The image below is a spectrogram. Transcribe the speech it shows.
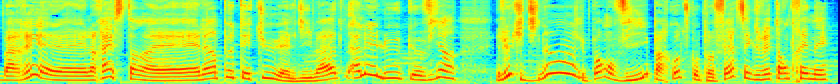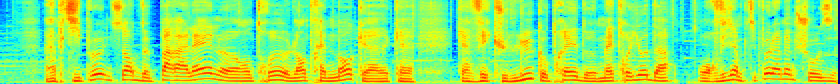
Bah Ray, elle, reste, hein, elle est un peu têtue. Elle dit bah allez Luke, viens. Et Luke il dit non, j'ai pas envie. Par contre, ce qu'on peut faire, c'est que je vais t'entraîner. Un petit peu une sorte de parallèle entre l'entraînement qu'a vécu Luke auprès de Maître Yoda. On revit un petit peu la même chose.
